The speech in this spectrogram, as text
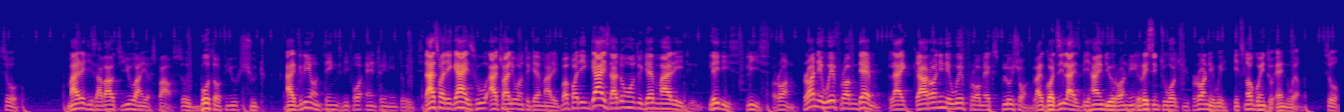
So marriage is about you and your spouse. So both of you should agree on things before entering into it. That's for the guys who actually want to get married. But for the guys that don't want to get married, ladies, please run. Run away from them like you are running away from explosion. Like Godzilla is behind you running, racing towards you. Run away. It's not going to end well. So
